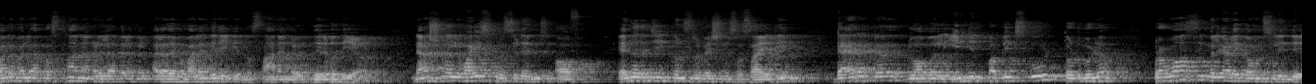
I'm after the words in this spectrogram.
പല പല പ്രസ്ഥാനങ്ങളിൽ അദ്ദേഹം അലങ്കരിക്കുന്ന സ്ഥാനങ്ങൾ നിരവധിയാണ്. National vice president of energy conservation society director global Indian public school Thodupuzha പ്രവാസി മലയാളി കൗൺസിലിന്റെ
